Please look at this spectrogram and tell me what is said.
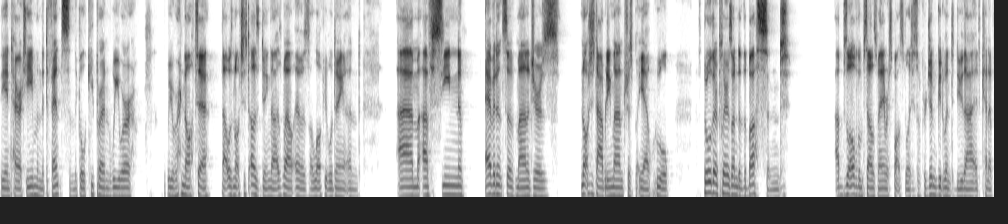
the entire team and the defense and the goalkeeper, and we were we were not. Uh, that was not just us doing that as well. It was a lot of people doing it, and um, I've seen evidence of managers, not just Aberdeen managers, but yeah, who will throw their players under the bus and absolve themselves of any responsibility. So for Jim Goodwin to do that, it kind of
